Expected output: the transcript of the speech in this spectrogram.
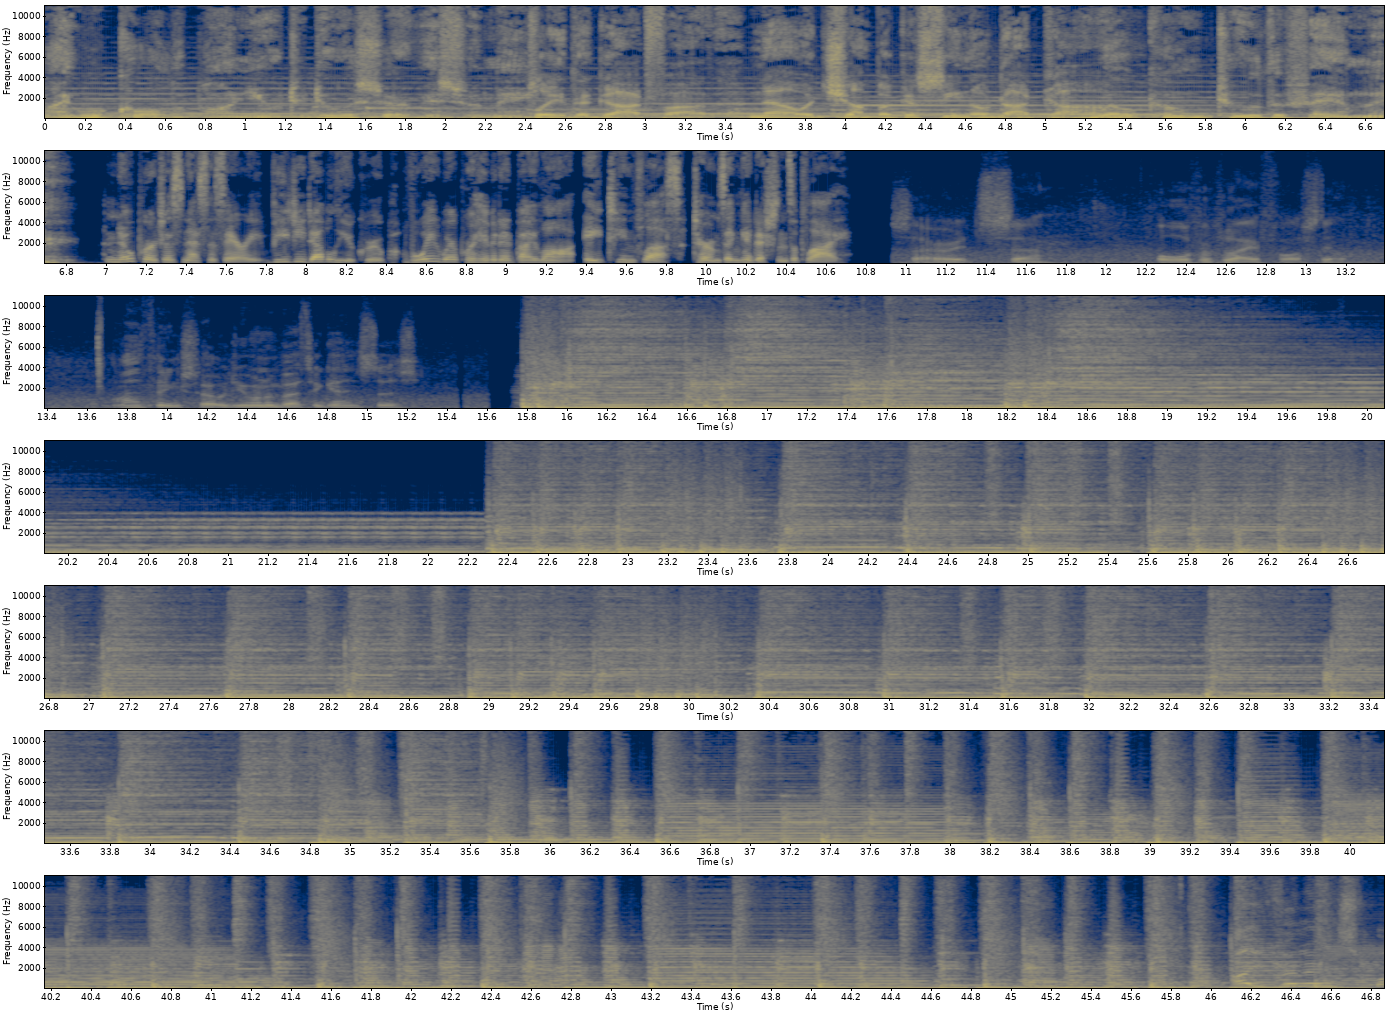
I will call upon you to do a service for me. Play The Godfather now at ChumbaCasino.com. Welcome to the family. No purchase necessary. VGW Group. Void where prohibited by law. 18 plus. Terms and conditions apply. So it's uh, all for play for still. I think so. Do you want to bet against us?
